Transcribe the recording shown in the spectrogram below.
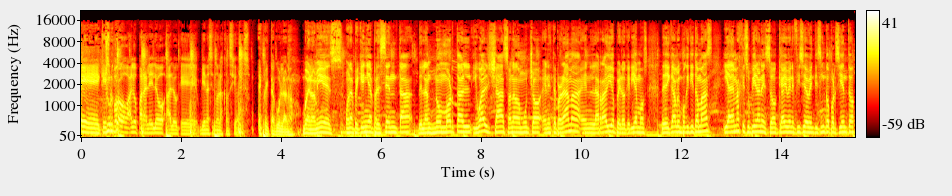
Eh, que es un poco algo paralelo a lo que viene haciendo las canciones. Espectacular. Bueno, a mí es una pequeña presenta del Unknown Mortal. Igual ya ha sonado mucho en este programa, en la radio, pero queríamos dedicarle un poquitito más. Y además que supieran eso, que hay beneficio de 25%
